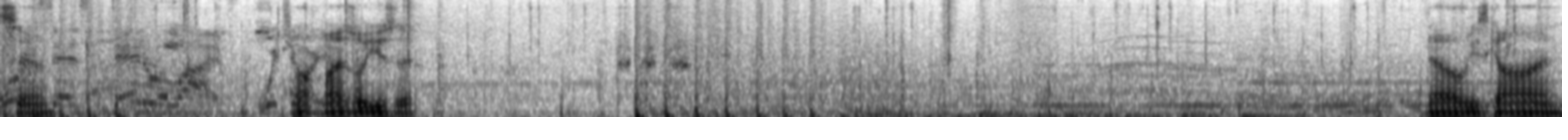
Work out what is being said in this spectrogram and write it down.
Shield soon. Oh, might as well use it. No, he's gone.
